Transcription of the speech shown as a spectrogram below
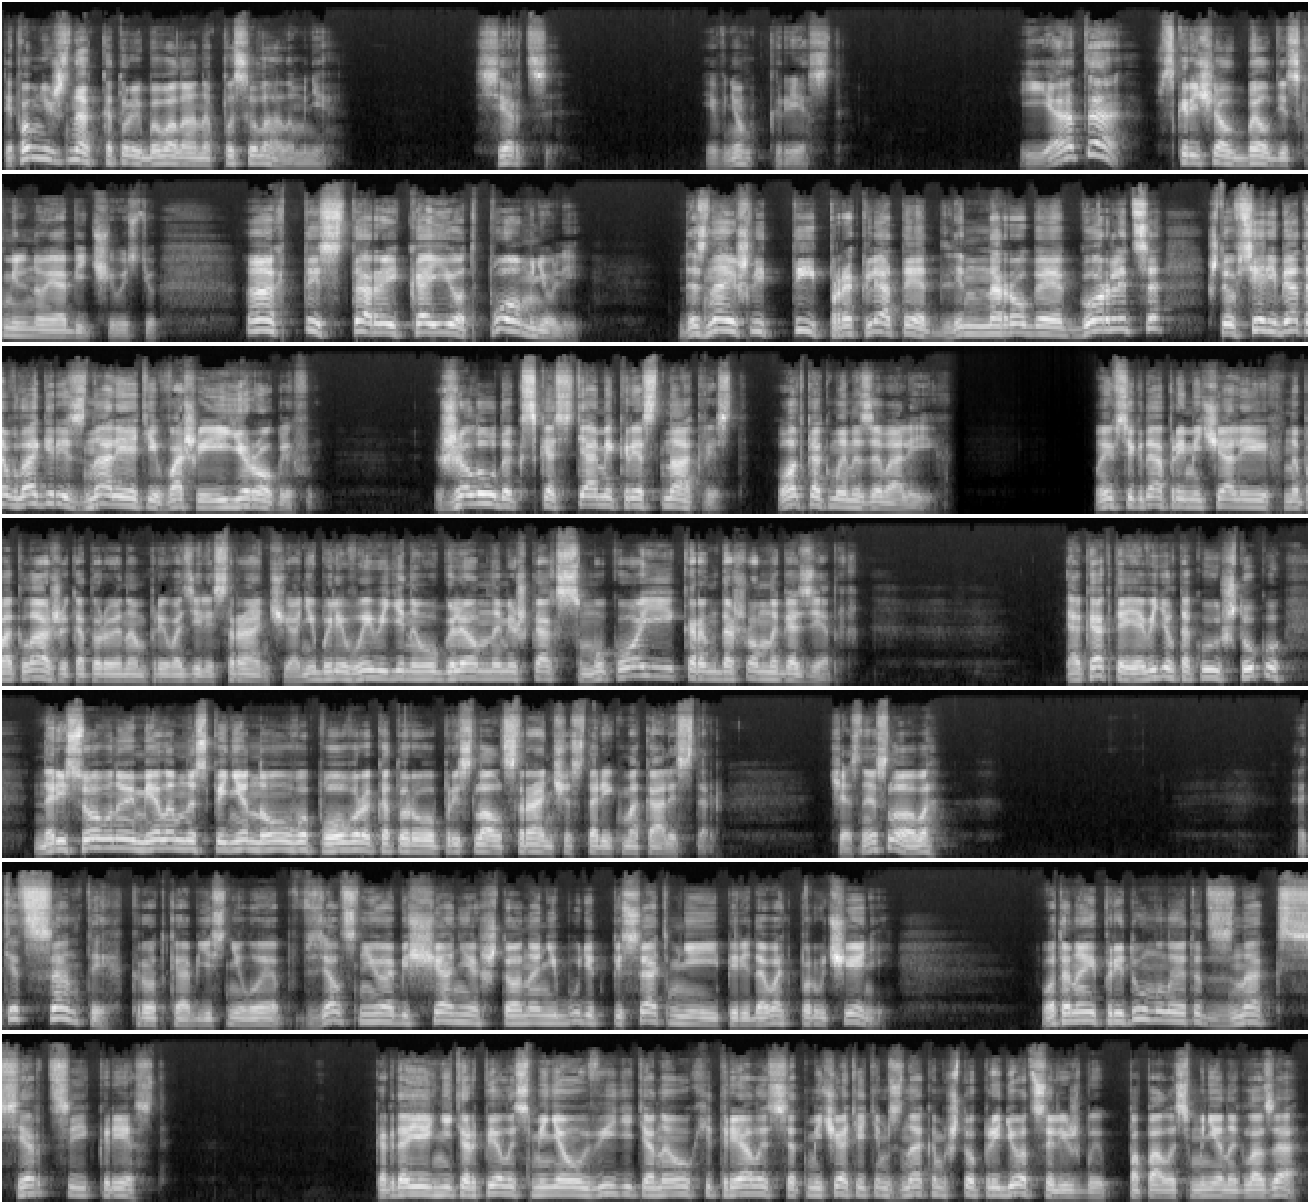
Ты помнишь знак, который, бывало, она посылала мне? Сердце, и в нем крест. «Я-то?» — вскричал Белди с хмельной обидчивостью. «Ах ты, старый койот, помню ли? Да знаешь ли ты, проклятая длиннорогая горлица, что все ребята в лагере знали эти ваши иероглифы? Желудок с костями крест-накрест. Вот как мы называли их. Мы всегда примечали их на поклаже, которую нам привозили с ранчо. Они были выведены углем на мешках с мукой и карандашом на газетах. А как-то я видел такую штуку, нарисованную мелом на спине нового повара, которого прислал с ранчо старик МакАлистер. Честное слово. Отец Санты, кротко объяснил Уэбб, взял с нее обещание, что она не будет писать мне и передавать поручений. Вот она и придумала этот знак сердце и крест. Когда ей не терпелось меня увидеть, она ухитрялась отмечать этим знаком, что придется, лишь бы попалась мне на глаза.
